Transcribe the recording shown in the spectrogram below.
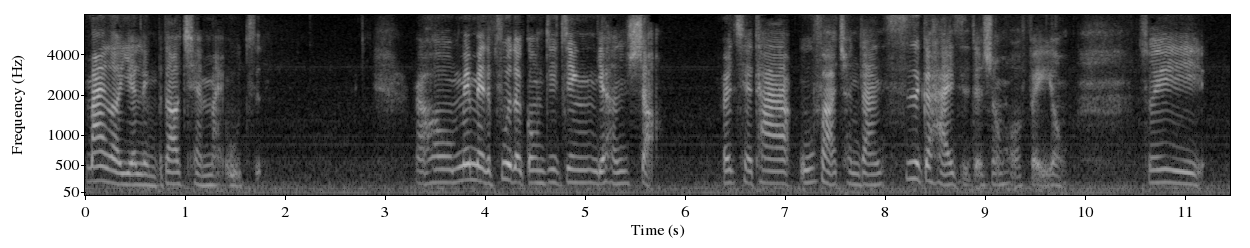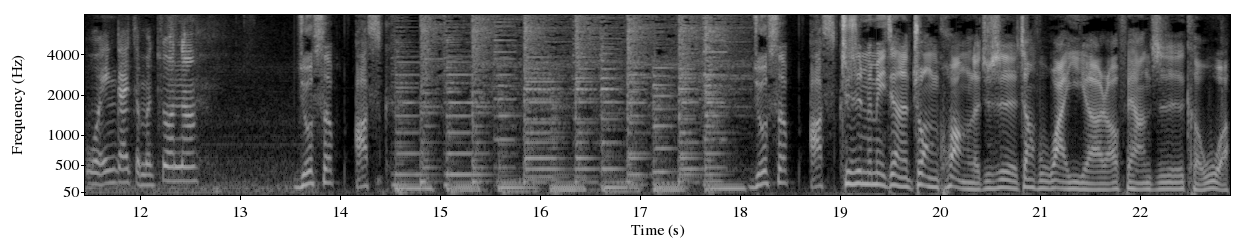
卖了也领不到钱买屋子。然后妹妹的付的公积金也很少，而且她无法承担四个孩子的生活费用，所以我应该怎么做呢？Joseph ask. Joseph ask. 就是妹妹这样的状况了，就是丈夫外遇啊，然后非常之可恶啊，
